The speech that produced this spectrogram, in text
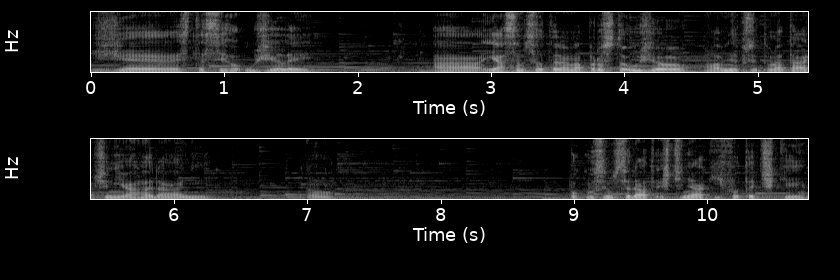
že jste si ho užili a já jsem se ho teda naprosto užil, hlavně při tom natáčení a hledání. Jo, Pokusím se dát ještě nějaký fotečky,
